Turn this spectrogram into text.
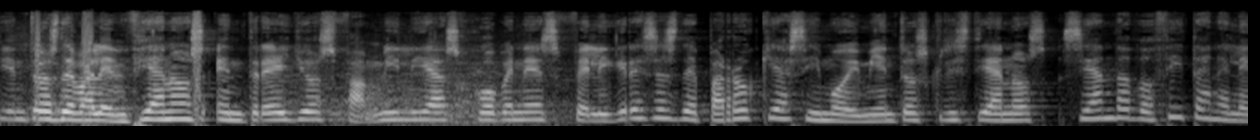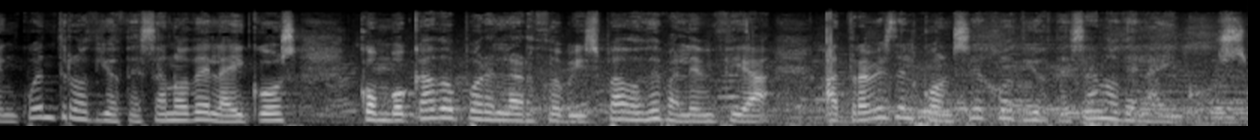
Cientos de valencianos, entre ellos familias, jóvenes, feligreses de parroquias y movimientos cristianos, se han dado cita en el encuentro diocesano de laicos convocado por el Arzobispado de Valencia a través del Consejo Diocesano de Laicos.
